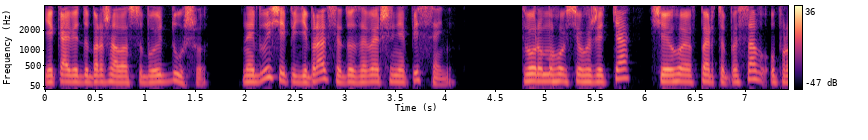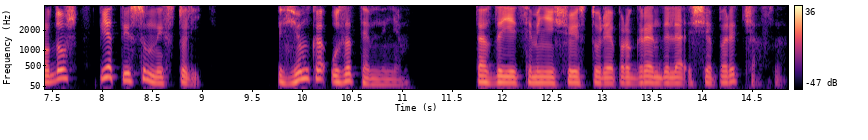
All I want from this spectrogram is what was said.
яка відображала собою душу, найближче підібрався до завершення пісень, твору мого всього життя, що його я вперто писав упродовж п'яти сумних століть. Зйомка у затемнення. Та здається мені, що історія про Гренделя ще передчасна.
